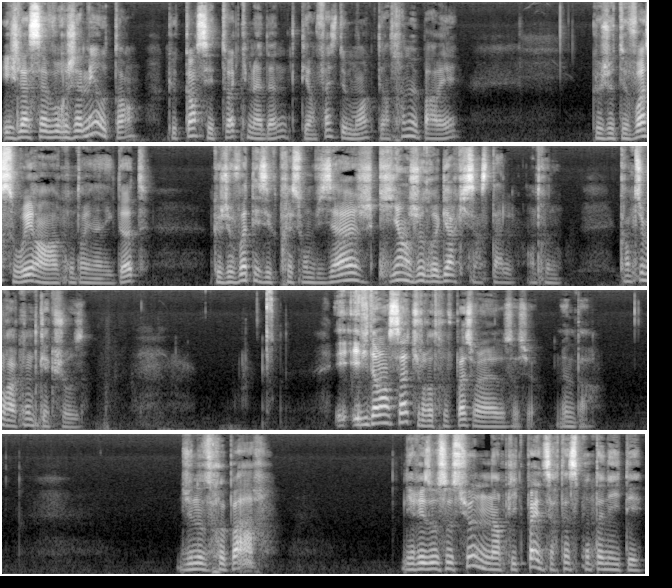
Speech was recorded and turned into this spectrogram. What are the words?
Et je la savoure jamais autant que quand c'est toi qui me la donnes, que tu es en face de moi, que tu es en train de me parler, que je te vois sourire en racontant une anecdote, que je vois tes expressions de visage, qu'il y a un jeu de regard qui s'installe entre nous. Quand tu me racontes quelque chose. Et évidemment, ça, tu le retrouves pas sur les réseaux sociaux, d'une part. D'une autre part, les réseaux sociaux n'impliquent pas une certaine spontanéité.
